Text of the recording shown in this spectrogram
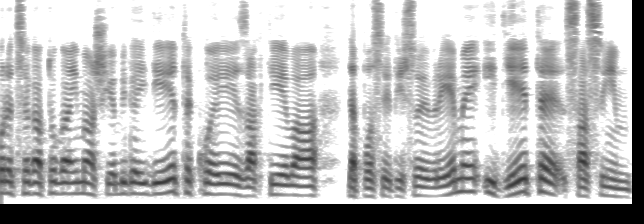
pored svega toga imaš jebi ga i dijete koje zahtijeva da posvetiš svoje vrijeme i dijete sasvim e,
